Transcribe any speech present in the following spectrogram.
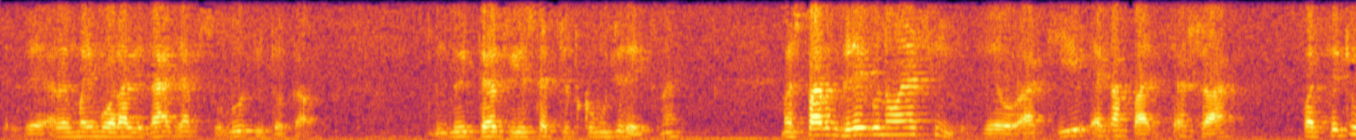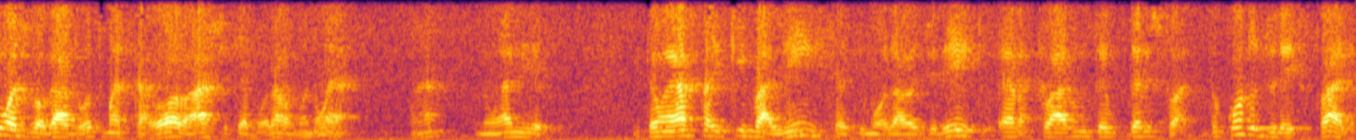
Quer dizer, ela é uma imoralidade absoluta e total. E, no entanto, isso é tido como direito, né? Mas para um grego não é assim. Dizer, aqui é capaz de se achar. Pode ser que um advogado, outro mais carola, ache que é moral, mas não é. Né? Não é mesmo. Então essa equivalência de moral e direito era claro no tempo da história. Então quando o direito falha,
